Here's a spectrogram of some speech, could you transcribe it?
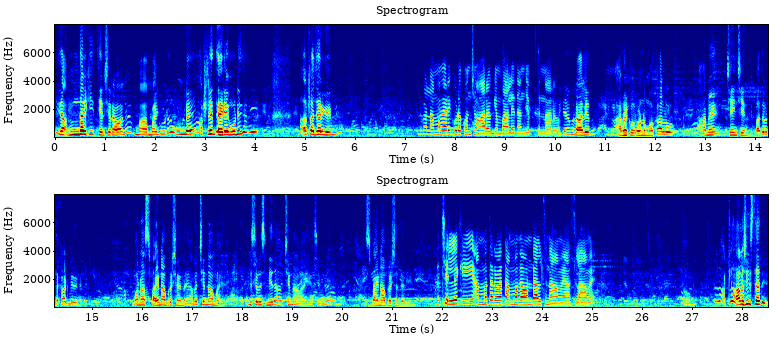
ఇది అందరికీ తెలిసి రావాలి. మా అమ్మాయి కూడా ఉండే అట్లే ధైర్యంగా ఉండేది. అట్లా జరిగింది. వాళ్ళ అమ్మగారికి కూడా కొంచెం ఆరోగ్యం బాగాలేదని చెప్తున్నారు. రాలేదు. ఆమెకు రెండు ముఖాలు ఆమె చేయించింది. భద్రత కార్డు మీదనే. మొన్న స్పైన్ ఆపరేషన్ అయింది. ఆమె చిన్న అమ్మాయి. ఇన్సూరెన్స్ మీద చిన్న ఇన్సూరెన్స్ మీద స్పైన్ ఆపరేషన్ జరిగింది. ఇప్పుడు చెల్లెకి అమ్మ తర్వాత అమ్మగా ఉండాల్సిన ఆమె అసలు ఆమె. అట్లా ఆలోచిస్తుంది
